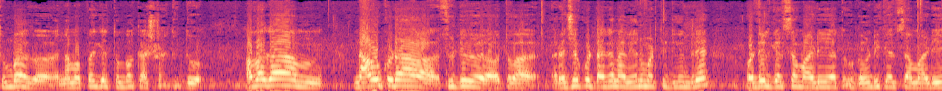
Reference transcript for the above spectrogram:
ತುಂಬಾ, ನಮ್ಮ ಅಪ್ಪಗೆ ತುಂಬಾ ಕಷ್ಟ ಆಗ್ತಿತ್ತು. ಅವಾಗ ನಾವು ಕೂಡ ಸುಟಿ ಅಥವಾ ರಜೆ ಕೊಟ್ಟಾಗ ನಾವೇನ್ ಮಾಡ್ತಿದ್ವಿ ಅಂದ್ರೆ, ಹೋಟೆಲ್ ಕೆಲಸ ಮಾಡಿ, ಅಥವಾ ಗೌಂಡಿ ಕೆಲಸ ಮಾಡಿ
